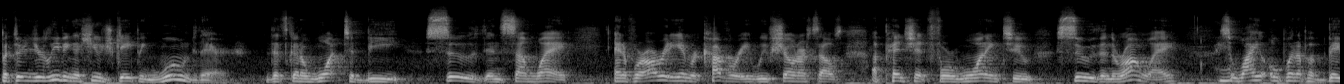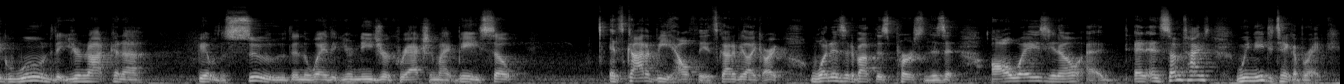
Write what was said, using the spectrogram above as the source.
but you're leaving a huge gaping wound there that's going to want to be soothed in some way. And if we're already in recovery, we've shown ourselves a penchant for wanting to soothe in the wrong way. So why open up a big wound that you're not going to be able to soothe in the way that your knee jerk reaction might be? So it's got to be healthy. It's got to be like, all right, what is it about this person? Is it always, you know, uh, and, and sometimes we need to take a break.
